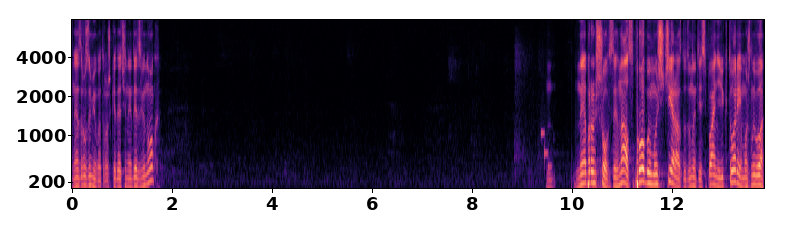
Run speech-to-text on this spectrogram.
Не зрозуміло трошки, де чи не йде дзвінок. Не пройшов сигнал. Спробуємо ще раз додзвонитись пані Вікторії. Можливо,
